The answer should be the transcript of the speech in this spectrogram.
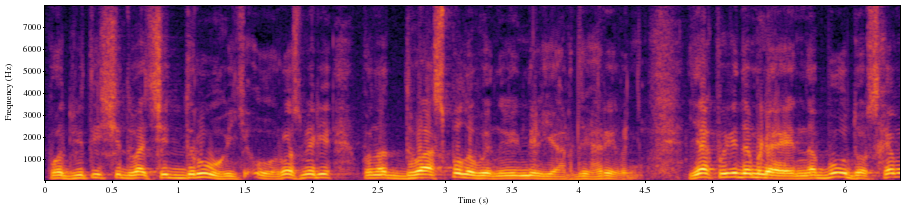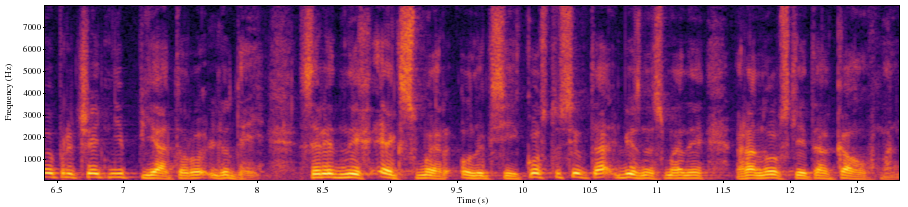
по 2022 у розмірі понад 2,5 мільярди гривень. Як повідомляє НАБУ, до схеми причетні п'ятеро людей. Серед них екс-мер Олексій Костусів та бізнесмени Грановський та Кауфман.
